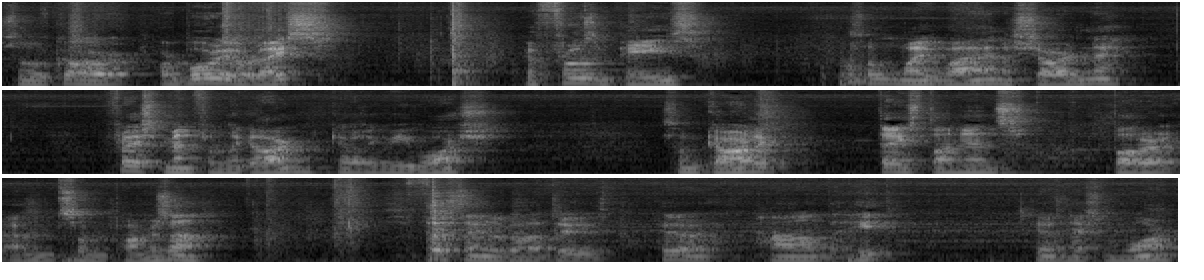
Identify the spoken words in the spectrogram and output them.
So we've got our arborio rice, got frozen peas, some white wine, a chardonnay, fresh mint from the garden, give it a wee wash, some garlic, diced onions, butter and some parmesan. So first thing we're going to do is put our hand on the heat, get it nice and warm.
